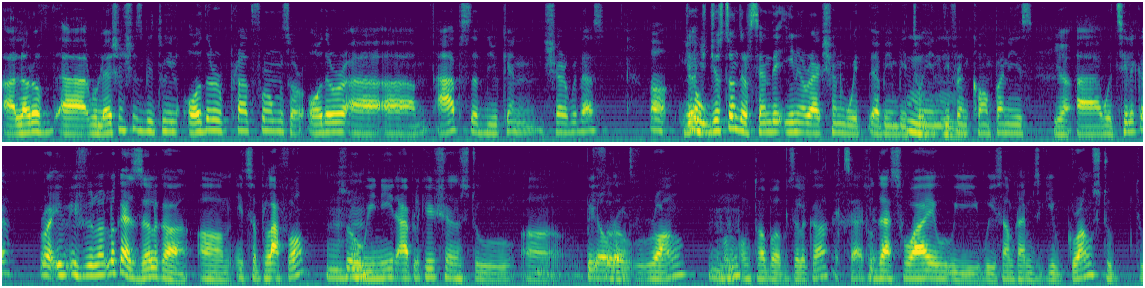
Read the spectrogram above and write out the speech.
a lot of uh, relationships between other platforms or other uh, um, apps that you can share with us? Uh, you know, just to understand the interaction with, I mean, between mm -hmm. different companies yeah. uh, with Zilliqa? Right. If, if, you look at Zilliqa, um, it's a platform, mm -hmm. so mm-hmm. we need applications to uh, sort of run mm -hmm. on, on, top of Zilliqa. Exactly. So that's why we, we sometimes give grants to, to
